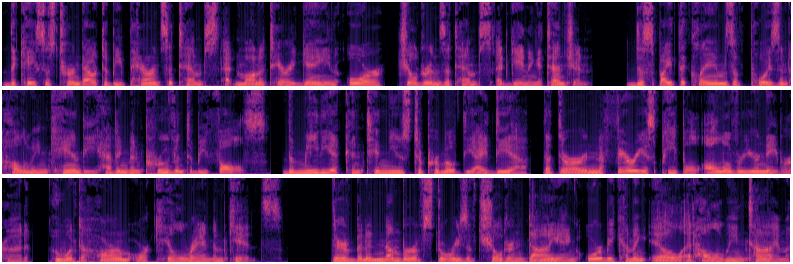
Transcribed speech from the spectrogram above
The cases turned out to be parents' attempts at monetary gain or children's attempts at gaining attention. Despite the claims of poisoned Halloween candy having been proven to be false, the media continues to promote the idea that there are nefarious people all over your neighborhood who want to harm or kill random kids. There have been a number of stories of children dying or becoming ill at Halloween time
